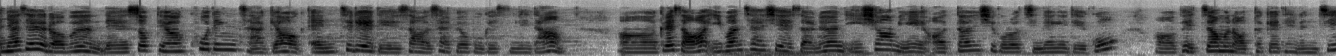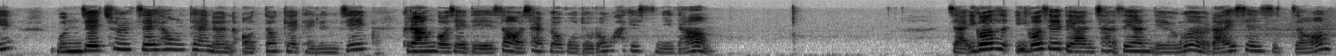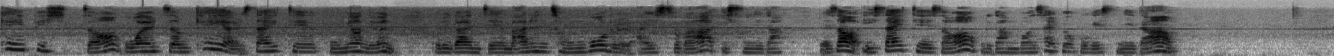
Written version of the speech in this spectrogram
안녕하세요 여러분. 네, 소프트웨어 코딩 자격 엔트리에 대해서 살펴보겠습니다. 어, 그래서 이번 차시에서는 이 시험이 어떤 식으로 진행이 되고 어, 배점은 어떻게 되는지 문제 출제 형태는 어떻게 되는지 그러한 것에 대해서 살펴보도록 하겠습니다. 자, 이것, 이것에 대한 자세한 내용은 license.kpc.or.kr 사이트에 보면은 우리가 이제 많은 정보를 알 수가 있습니다. 그래서 이 사이트에서 우리가 한번 살펴보겠습니다.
